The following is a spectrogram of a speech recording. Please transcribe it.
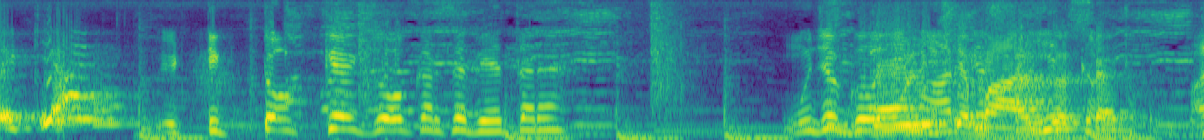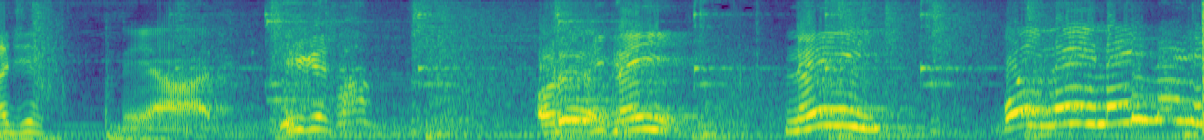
अरे क्या है? ये टिकटॉक के जोकर से बेहतर है। मुझे गोली, गोली मार से के मार दो सर। अजय। यार। ठीक है। अरे नहीं नहीं वही नहीं नहीं नहीं नहीं।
